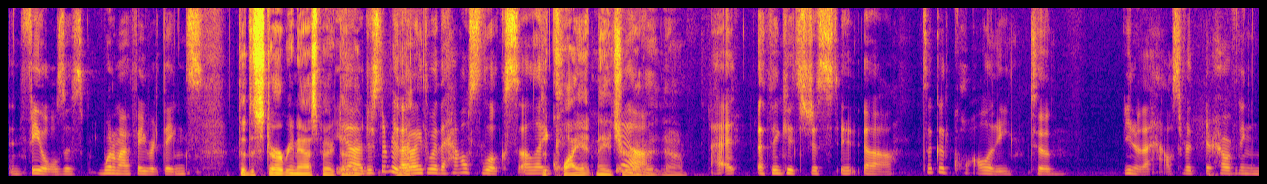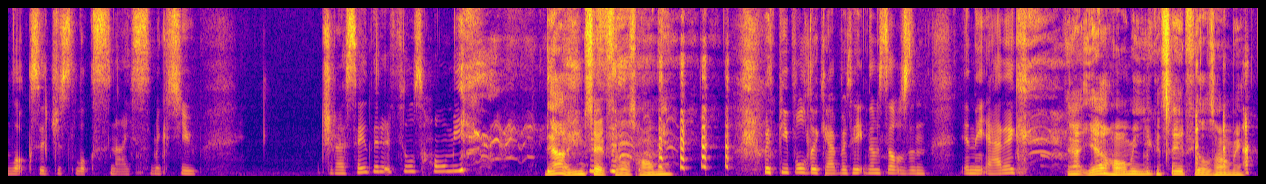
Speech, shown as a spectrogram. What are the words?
and feels is one of my favorite things. The disturbing aspect Yeah, of it, just everything. I like the way the house looks. I like the quiet nature yeah. of it. Yeah. I, I think it's just it uh it's a good quality to you know the house how everything looks it just looks nice makes you should I say that it feels homey Yeah, you can say it feels homey. with people decapitating themselves in in the attic Yeah, yeah, homie. You can say it feels homey.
